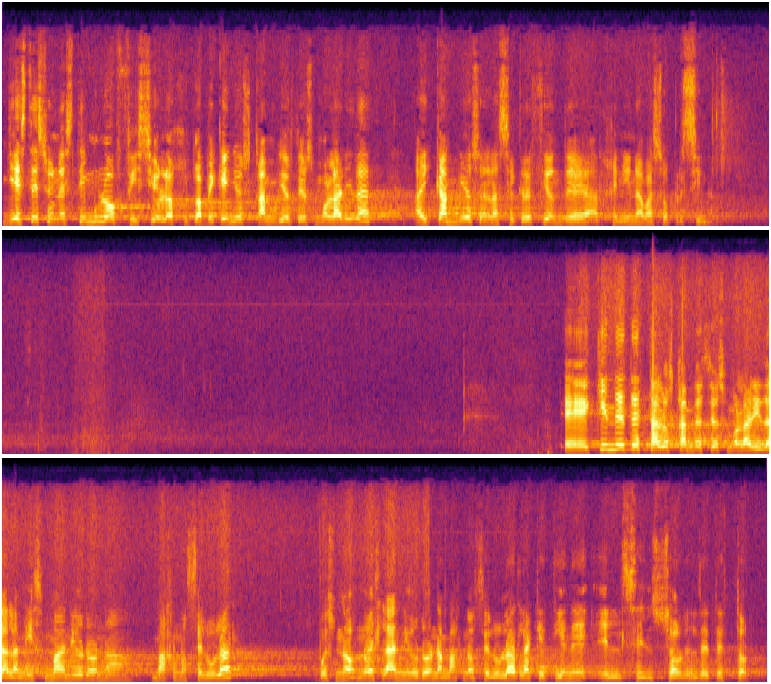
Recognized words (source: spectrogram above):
Y este es un estímulo fisiológico. A pequeños cambios de osmolaridad hay cambios en la secreción de arginina vasopresina. Eh, ¿Quién detecta los cambios de osmolaridad? ¿La misma neurona magnocelular? Pues no, no es la neurona magnocelular la que tiene el sensor, el detector.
